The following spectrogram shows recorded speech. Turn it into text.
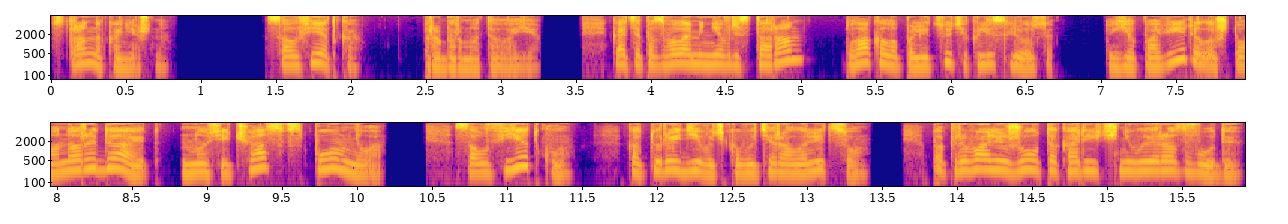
Странно, конечно. Салфетка, пробормотала я. Катя позвала меня в ресторан, плакала, по лицу текли слезы. Я поверила, что она рыдает, но сейчас вспомнила. Салфетку, которой девочка вытирала лицо, покрывали желто-коричневые разводы.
